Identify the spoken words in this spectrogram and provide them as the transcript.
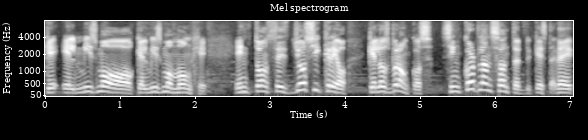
que el mismo, que el mismo monje. Entonces yo sí creo que los Broncos, sin Cortland Sutton, que está, eh,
